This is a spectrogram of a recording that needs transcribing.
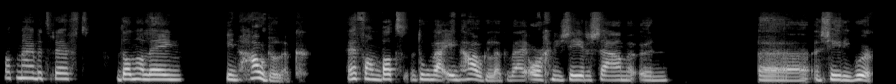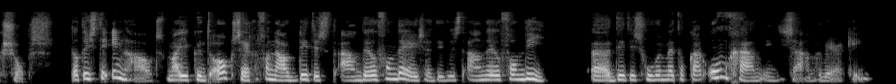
wat mij betreft, dan alleen inhoudelijk. Van wat doen wij inhoudelijk? Wij organiseren samen een, een serie workshops. Dat is de inhoud. Maar je kunt ook zeggen van nou, dit is het aandeel van deze, dit is het aandeel van die. Uh, dit is hoe we met elkaar omgaan in die samenwerking.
